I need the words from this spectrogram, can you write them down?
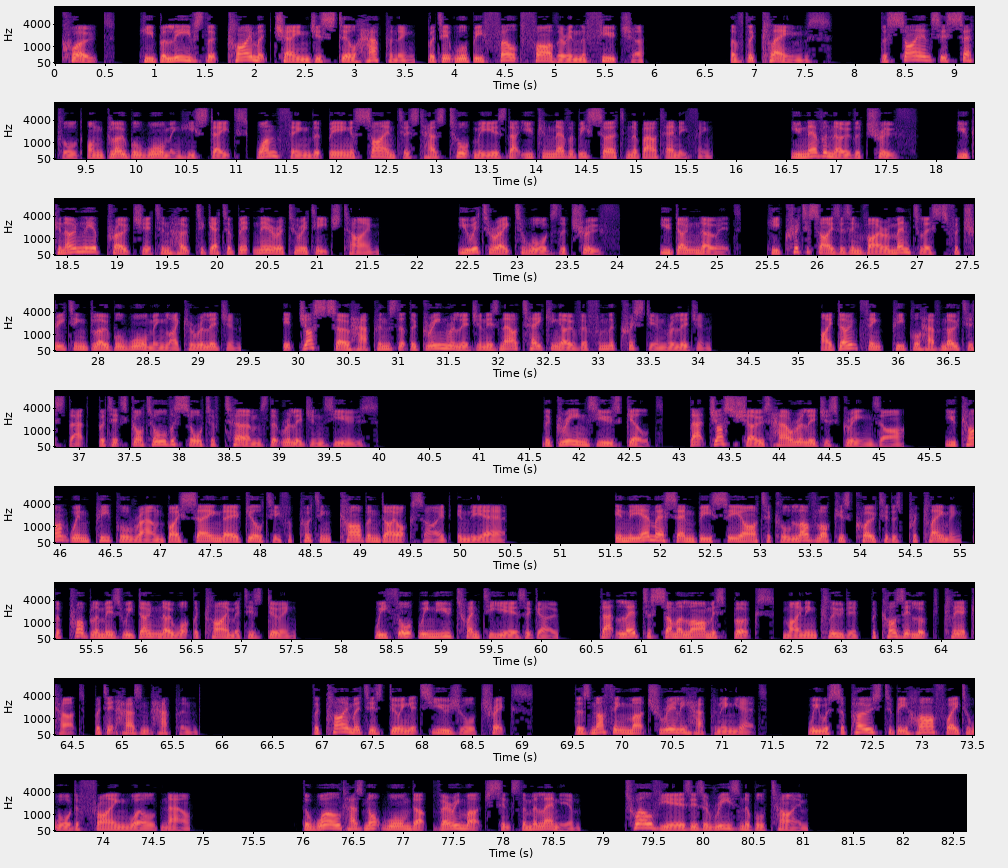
Quote, he believes that climate change is still happening, but it will be felt farther in the future. Of the claims the science is settled on global warming he states, one thing that being a scientist has taught me is that you can never be certain about anything. You never know the truth. You can only approach it and hope to get a bit nearer to it each time. You iterate towards the truth. You don't know it. He criticizes environmentalists for treating global warming like a religion. It just so happens that the green religion is now taking over from the Christian religion. I don't think people have noticed that, but it's got all the sort of terms that religions use. The Greens use guilt. That just shows how religious Greens are. You can't win people round by saying they are guilty for putting carbon dioxide in the air. In the MSNBC article Lovelock is quoted as proclaiming, the problem is we don't know what the climate is doing. We thought we knew 20 years ago. That led to some alarmist books, mine included, because it looked clear-cut, but it hasn't happened. The climate is doing its usual tricks. There's nothing much really happening yet. We were supposed to be halfway toward a frying world now. The world has not warmed up very much since the millennium. Twelve years is a reasonable time.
